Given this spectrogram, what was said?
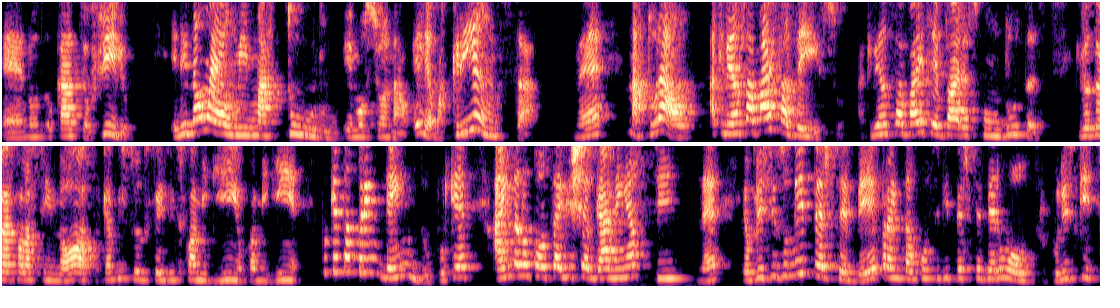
é, no, no caso do teu filho, ele não é um imaturo emocional, ele é uma criança, né? Natural. A criança vai fazer isso. Criança vai ter várias condutas que você vai falar assim, nossa, que absurdo fez isso com amiguinho, com amiguinha porque está aprendendo, porque ainda não consegue enxergar nem a si, né? Eu preciso me perceber para então conseguir perceber o outro. Por isso que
